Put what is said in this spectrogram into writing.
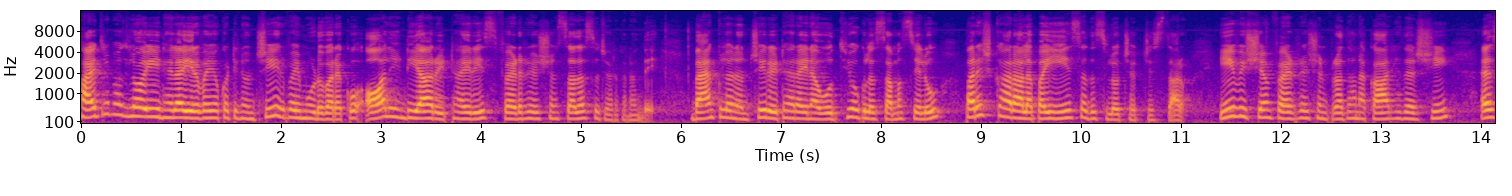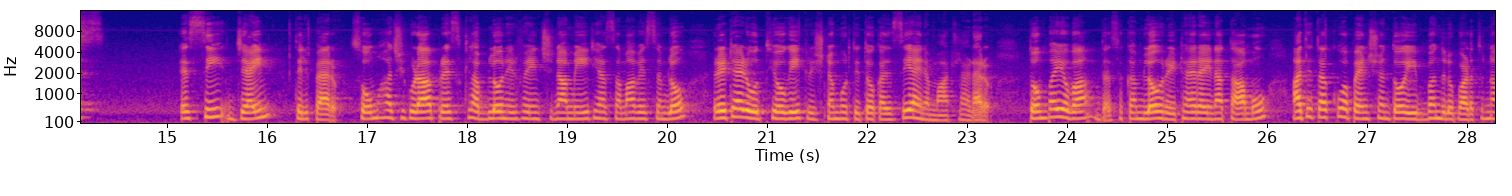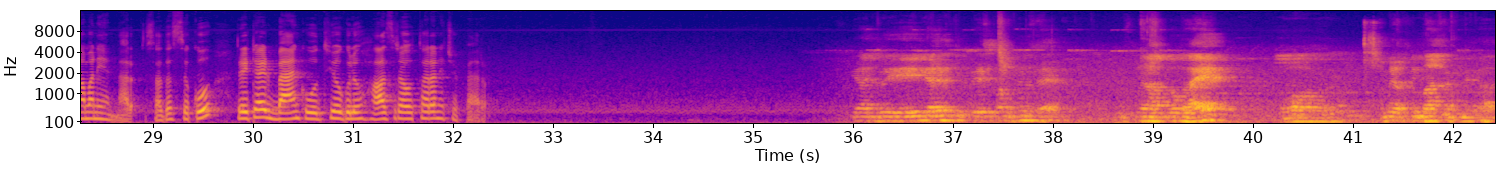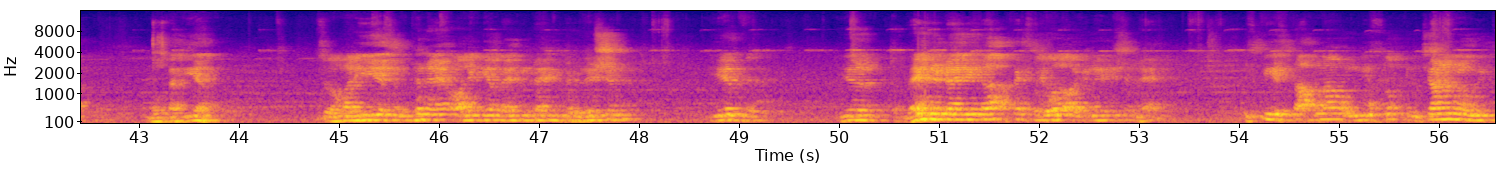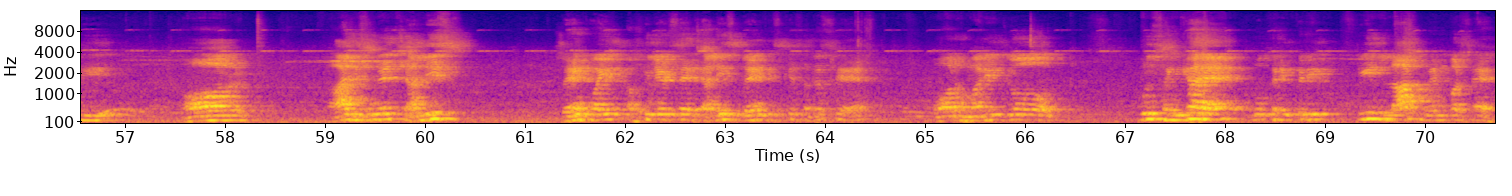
హైదరాబాద్లో ఈ నెల ఇరవై ఒకటి నుంచి ఇరవై మూడు వరకు ఆల్ ఇండియా రిటైరీస్ ఫెడరేషన్ సదస్సు జరగనుంది. బ్యాంకుల నుంచి రిటైర్ అయిన ఉద్యోగుల సమస్యలు పరిష్కారాలపై ఈ సదస్సులో చర్చిస్తారు. ఈ విషయం ఫెడరేషన్ ప్రధాన కార్యదర్శి ఎస్ ఎస్సి జైన్ తెలిపారు. సోమాజిగూడ ప్రెస్ క్లబ్లో నిర్వహించిన మీడియా సమావేశంలో రిటైర్డ్ ఉద్యోగి కృష్ణమూర్తితో కలిసి ఆయన మాట్లాడారు. తొంభైవ దశకంలో రిటైర్ అయిన తాము అతి తక్కువ పెన్షన్తో ఇబ్బందులు పడుతున్నామని అన్నారు సదస్సుకు రిటైర్డ్ బ్యాంకు ఉద్యోగులు హాజరవుతారని చెప్పారు या जो ये ग्यारह की प्रेस कॉन्फ्रेंस है उसमें आप लोग आए और हमें अपनी बात रखने का मौका दिया जो हमारी ये संगठन है all India bank retiring federation ये ये बैंक रिटायरिंग का अपेक्स लेवल ऑर्गेनाइजेशन है इसकी स्थापना उन्नीस सौ पंचानवे में हुई थी और आज इसमें 40 बैंक वाइज अफिलिएट्स है 40 बैंक इसके सदस्य हैं और हमारी जो कुल संख्या है, वो करीब करीब तीन लाख मेंबर्स है।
